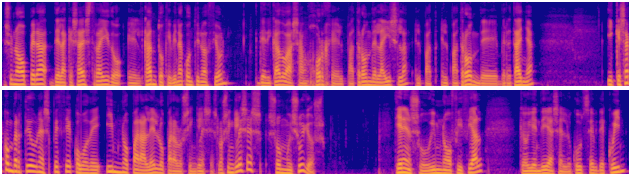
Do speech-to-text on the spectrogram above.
Es una ópera de la que se ha extraído el canto que viene a continuación, dedicado a San Jorge, el patrón de la isla, el, patrón de Bretaña, y que se ha convertido en una especie como de himno paralelo para los ingleses. Los ingleses son muy suyos. Tienen su himno oficial, que hoy en día es el Good Save the Queen,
